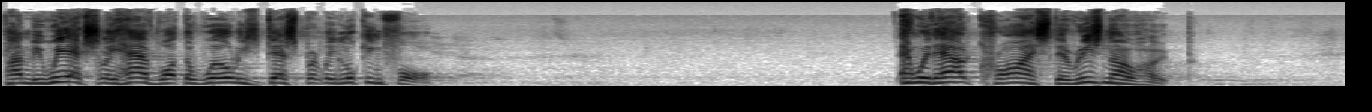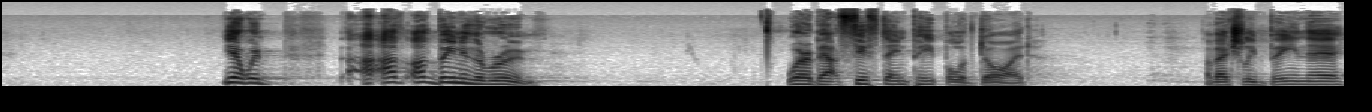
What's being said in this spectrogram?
pardon me, we actually have what the world is desperately looking for. And without Christ, there is no hope. You know, when, I've, I've been in the room where about 15 people have died. I've actually been there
